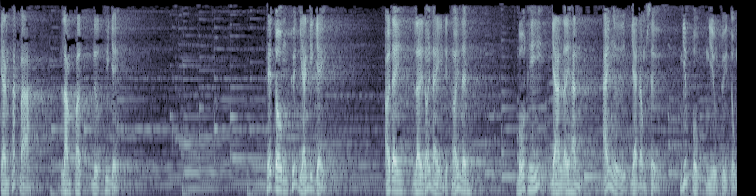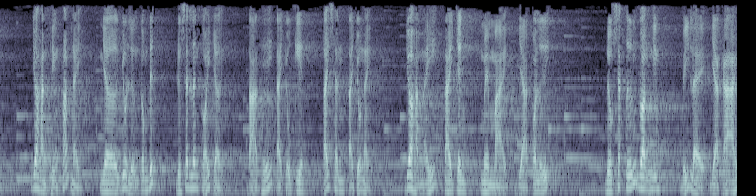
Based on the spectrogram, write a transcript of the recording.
Càng Thác Bà, làm Phật được như vậy. Thế Tôn thuyết giảng như vậy. Ở đây lời nói này được nói lên. Bố thí và lợi hành, ái ngữ và đồng sự, nhiếp phục nhiều tùy tùng. Do hành thiện pháp này, nhờ vô lượng công đức được sanh lên cõi trời, tạ thế tại chỗ kia, tái sanh tại chỗ này. Do hạnh ấy, tay chân mềm mại và có lưới. Được sắc tướng đoan nghiêm, mỹ lệ và khả ái.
